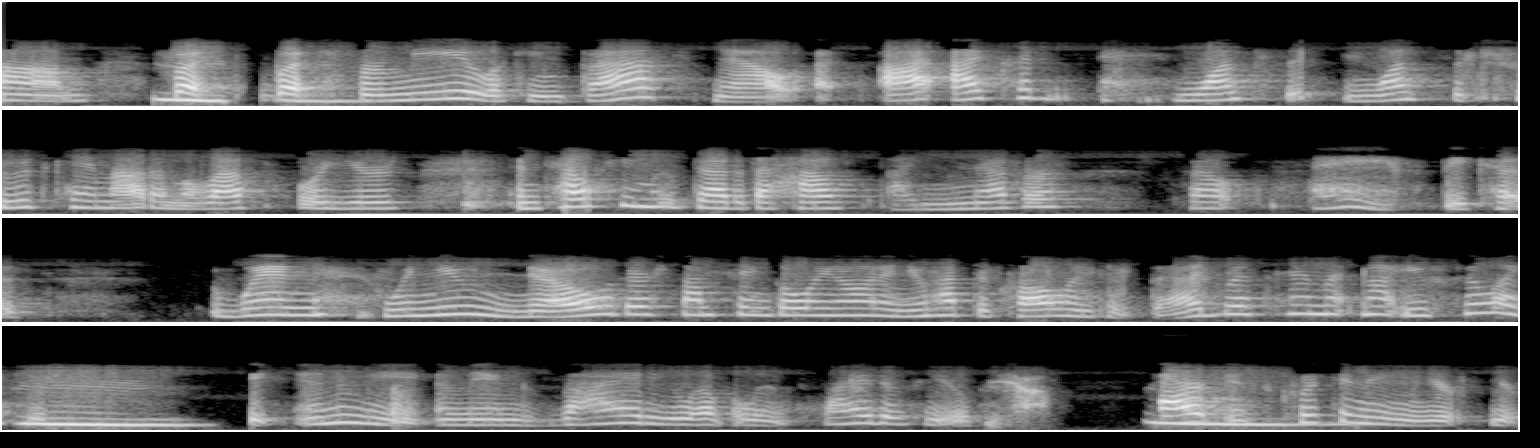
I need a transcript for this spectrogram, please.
um, but mm-hmm. but for me, looking back now, I, I couldn't once the, once the truth came out in the last four years, until he moved out of the house, I never felt safe because when when you know there's something going on and you have to crawl into bed with him at night, you feel like you're mm. the enemy and the anxiety level inside of you. Yeah. Heart mm. is quickening. Your your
